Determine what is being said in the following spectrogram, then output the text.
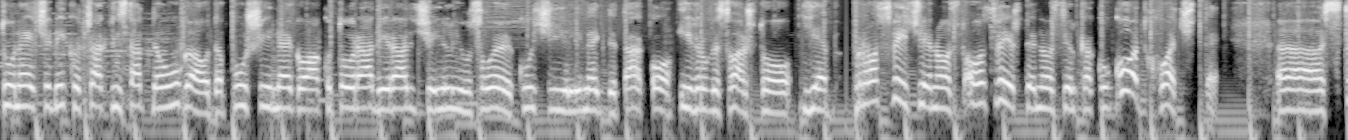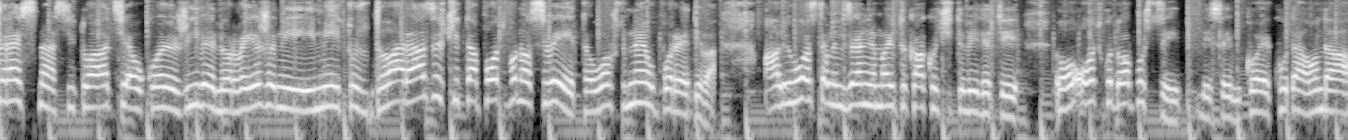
tu neće niko čak ni stati na ugao da puši, nego ako to radi, radit će ili u svojoj kući ili negde tako. I druga stvar što je prosvećenost, osveštenost ili kako god hoćete, uh, stresna situacija u kojoj žive Norvežani i mi tu dva različita potpuno sveta, uopšte neuporediva. Ali u ostalim zemljama i to kako ćete vidjeti otkud opušci, mislim, ko je kuda onda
